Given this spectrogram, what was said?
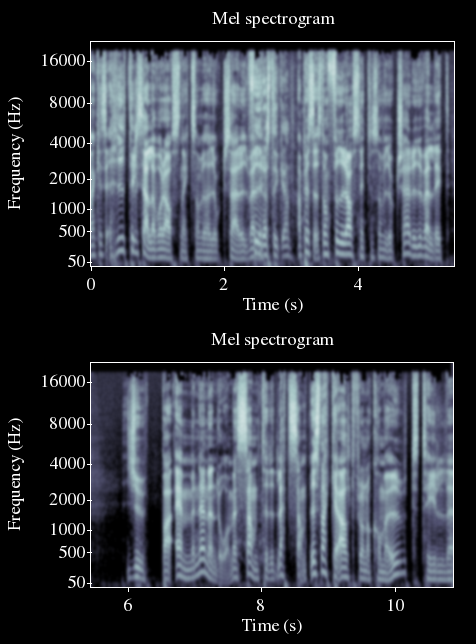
man kan säga hittills i alla våra avsnitt som vi har gjort så är det ju väldigt... Fyra stycken. Ja precis, de fyra avsnitten som vi gjort så är det ju väldigt djupa ämnen ändå, men samtidigt lättsamt. Vi snackar allt från att komma ut till eh,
